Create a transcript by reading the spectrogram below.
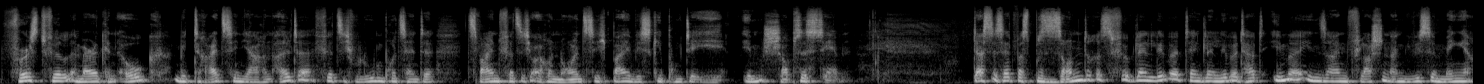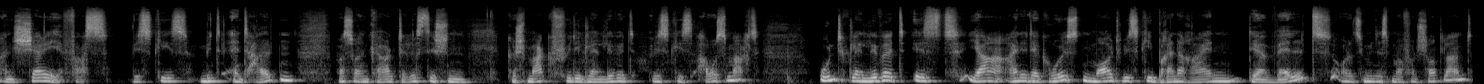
First Fill American Oak mit 13 Jahren Alter, 40 Volumenprozente, 42,90 Euro bei whisky.de im Shopsystem. Das ist etwas Besonderes für Glenlivet, denn Glenlivet hat immer in seinen Flaschen eine gewisse Menge an Sherry-Fass. Whiskys mit enthalten, was so einen charakteristischen Geschmack für die Glenlivet Whiskys ausmacht. Und Glenlivet ist ja eine der größten Malt Whisky Brennereien der Welt oder zumindest mal von Schottland.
